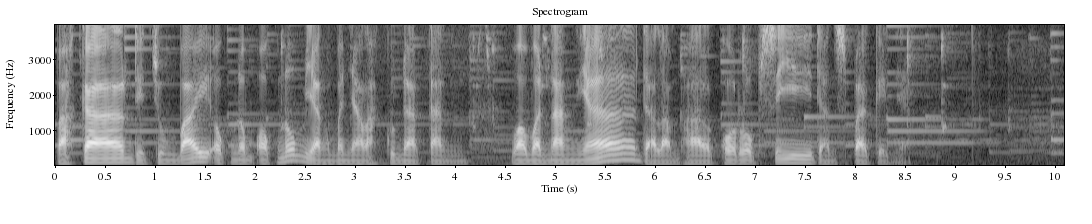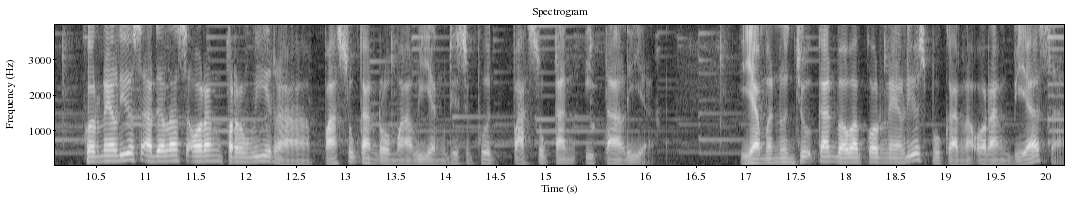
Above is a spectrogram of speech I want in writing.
Bahkan dijumpai oknum-oknum yang menyalahgunakan wewenangnya dalam hal korupsi dan sebagainya. Cornelius adalah seorang perwira pasukan Romawi yang disebut pasukan Italia. Ia menunjukkan bahwa Cornelius bukanlah orang biasa,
